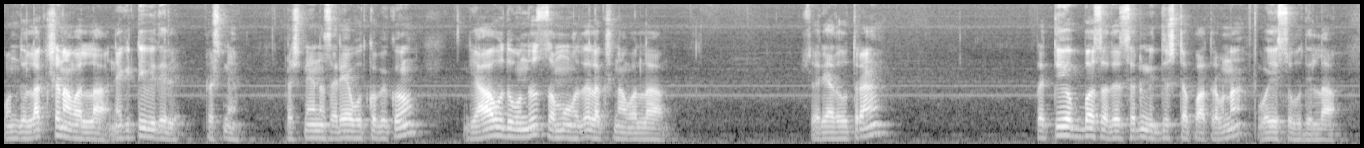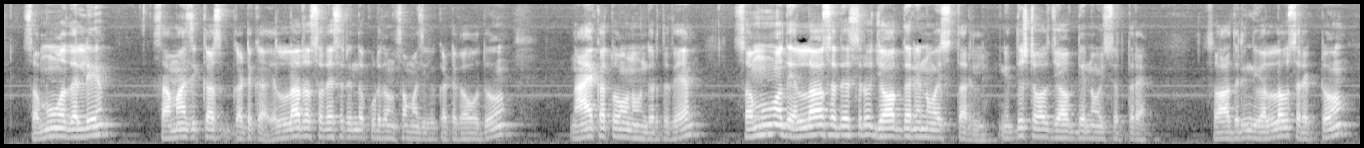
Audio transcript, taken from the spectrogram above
ಒಂದು ಲಕ್ಷಣವಲ್ಲ? ನೆಗೆಟಿವ್ ಇದೆ ಇಲ್ಲಿ. ಪ್ರಶ್ನೆ. ಪ್ರಶ್ನೆಯನ್ನು ಸರಿಯಾಗಿ ಓದ್ಕೋಬೇಕು. ಯಾವುದು ಒಂದು ಸಮೂಹದ ಲಕ್ಷಣವಲ್ಲ? ಸರಿಯಾದ ಉತ್ತರ? ಪ್ರತಿಯೊಬ್ಬ ಸದಸ್ಯರು ನಿರ್ದಿಷ್ಟ ಪಾತ್ರವನ್ನು ವಹಿಸುವುದಿಲ್ಲ. ಸಮೂಹದಲ್ಲಿ ಸಾಮಾಜಿಕ ಘಟಕ, ಎಲ್ಲರ ಸದಸ್ಯರಿಂದ ಕೂಡಿದ ಒಂದು ಸಾಮಾಜಿಕ ಘಟಕ ಹೌದು. ನಾಯಕತ್ವವನ್ನು ಹೊಂದಿರ್ತದೆ. ಸಮೂಹದ ಎಲ್ಲ ಸದಸ್ಯರು ಜವಾಬ್ದಾರಿಯನ್ನು ವಹಿಸ್ತಾರೆ ಇಲ್ಲಿ. ನಿರ್ದಿಷ್ಟವಾದ ಜವಾಬ್ದಾರಿಯನ್ನು ವಹಿಸಿರ್ತಾರೆ. ಸೊ ಆದ್ದರಿಂದ ಇವೆಲ್ಲವೂ ಸೆರೆಕ್ಟು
